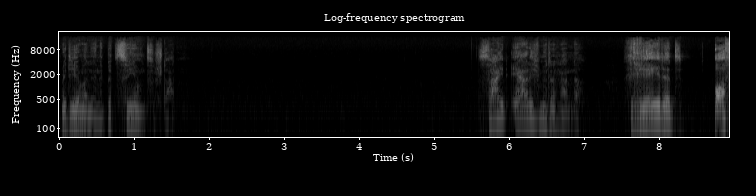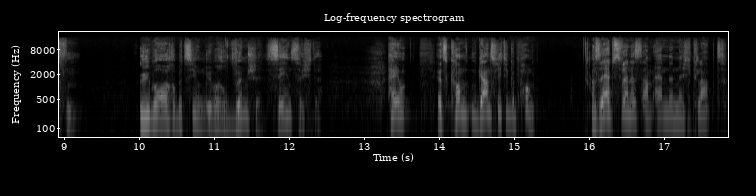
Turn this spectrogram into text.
mit jemandem eine Beziehung zu starten. Seid ehrlich miteinander. Redet offen über eure Beziehung, über eure Wünsche, Sehnsüchte. Hey, jetzt kommt ein ganz wichtiger Punkt. Selbst wenn es am Ende nicht klappt.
